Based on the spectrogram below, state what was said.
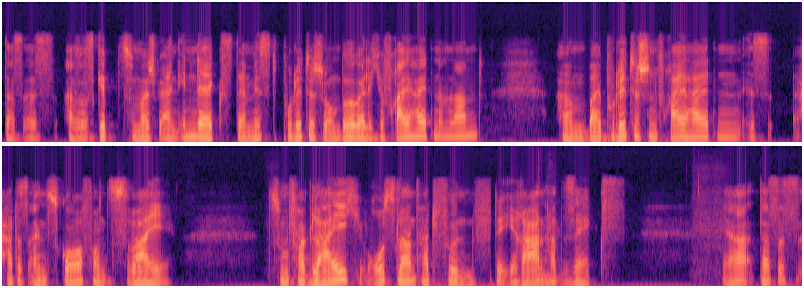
das ist. Also es gibt zum Beispiel einen Index, der misst politische und bürgerliche Freiheiten im Land. Ähm, bei politischen Freiheiten ist, hat es einen Score von zwei. Zum Vergleich, Russland hat fünf, der Iran hat sechs. Ja, das ist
